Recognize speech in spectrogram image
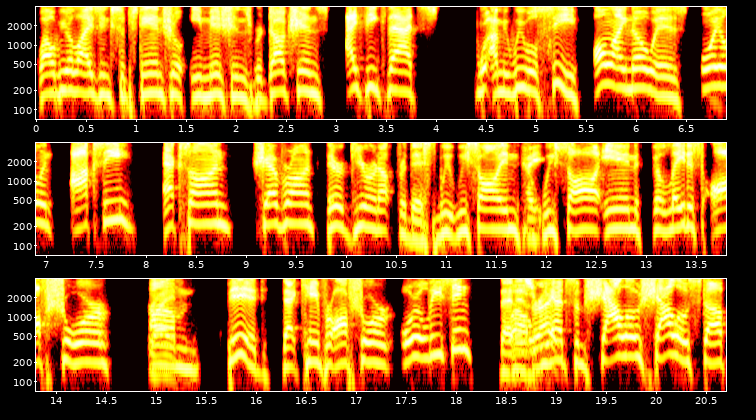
while realizing substantial emissions reductions. I think that's, I mean, we will see. All I know is oil and Oxy, Exxon, Chevron, they're gearing up for this. We we saw in right. we saw in the latest offshore right. um, bid that came for offshore oil leasing. That well, is right. We had some shallow, shallow stuff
